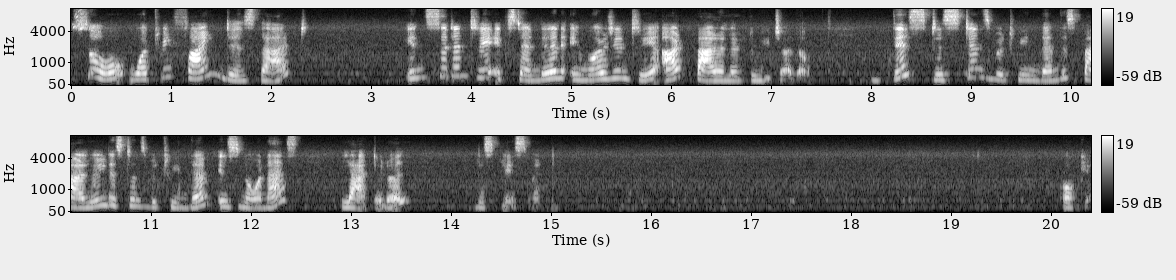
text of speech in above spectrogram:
So what we find is that incident ray extended and emergent ray are parallel to each other this distance between them, this parallel distance between them is known as lateral displacement. Okay.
